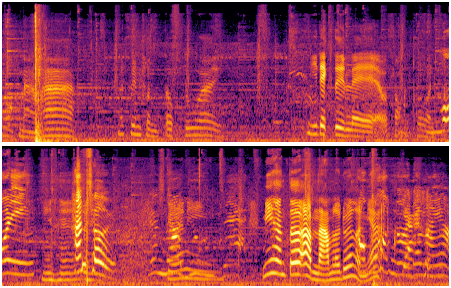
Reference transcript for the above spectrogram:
หมอกหนามาก เมื่อคืนฝนตกด้วย มีเด็กตื่นแล้วสองคน morning ฮัฮันนเตเชออร์ร์ Morning นี่ฮันเตอร์อาบน้ำแล้วด้วยเหรอเนี่ย ห้องนอนได้ไหมอะ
